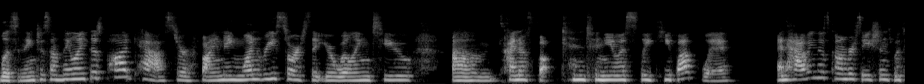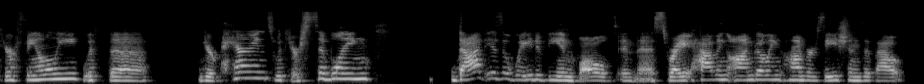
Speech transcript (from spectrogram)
listening to something like this podcast or finding one resource that you're willing to um, kind of f- continuously keep up with and having those conversations with your family, with the your parents, with your sibling. That is a way to be involved in this, right? Having ongoing conversations about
